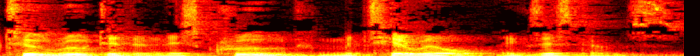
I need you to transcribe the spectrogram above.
too rooted in this crude material existence.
